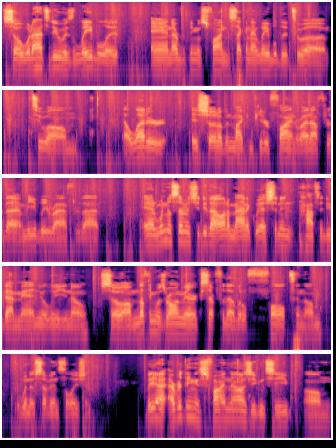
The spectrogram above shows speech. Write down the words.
So what I had to do was label it, and everything was fine. The second I labeled it to a to um a letter, it showed up in my computer fine right after that, immediately right after that. And Windows 7 should do that automatically. I shouldn't have to do that manually, you know. So um, nothing was wrong there except for that little fault in um, the Windows 7 installation. But yeah, everything is fine now, as you can see. Um,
